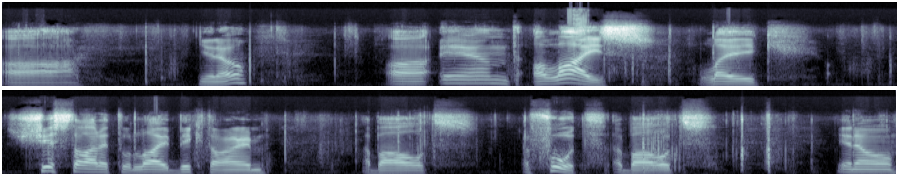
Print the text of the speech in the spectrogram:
uh, you know uh, and allies like she started to lie big time about a food, about, you know,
